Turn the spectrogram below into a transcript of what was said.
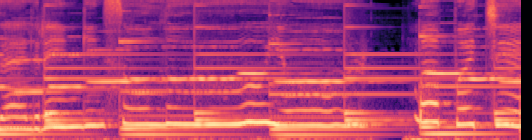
Güzel rengin soluyor. Babacığım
